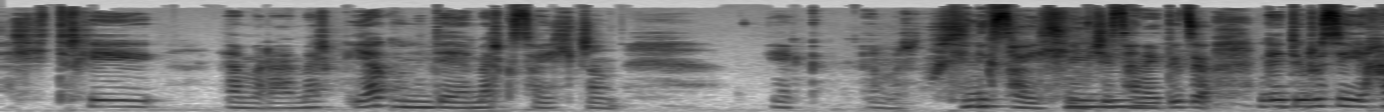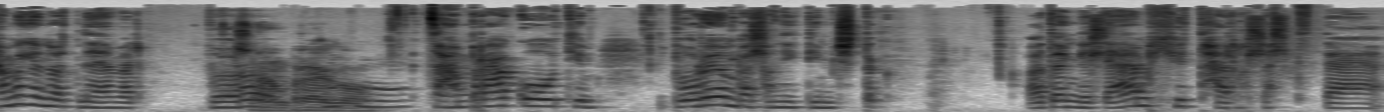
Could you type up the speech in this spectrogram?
Аль хитрхи амар Америк яг үнэндээ Америк соёл чинь яг амар тэнэг соёл юм шиг санагддаг. Ингээд ерөөсөө хамгийн юмнууд нь амар буруу Замбраагүй. замбраагүй тийм буруу юм болгоныг дэмждэг. Одоо ингээл амар хит харгалалттай.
